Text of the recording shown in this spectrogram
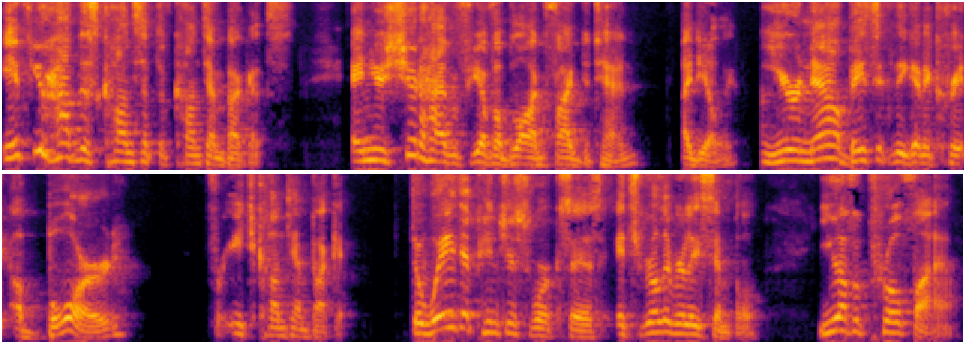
if you have this concept of content buckets, and you should have, if you have a blog, five to 10, ideally, you're now basically going to create a board for each content bucket. The way that Pinterest works is it's really, really simple. You have a profile,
